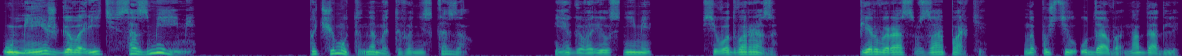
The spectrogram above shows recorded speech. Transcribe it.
умеешь говорить со змеями». «Почему ты нам этого не сказал?» Я говорил с ними всего два раза. Первый раз в зоопарке. Напустил удава на Дадли.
